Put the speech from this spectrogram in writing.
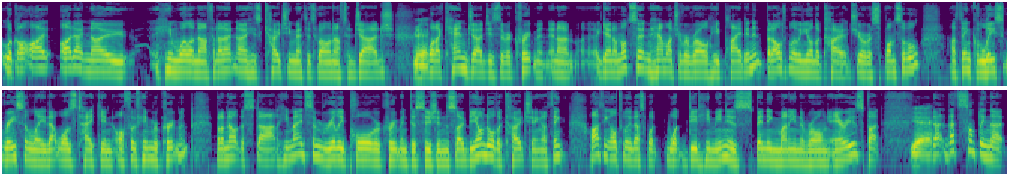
Look, I I don't know him well enough, and I don't know his coaching methods well enough to judge. Yeah. What I can judge is the recruitment, and I'm again, I'm not certain how much of a role he played in it. But ultimately, when you're the coach, you're responsible. I think least recently that was taken off of him recruitment, but I know at the start he made some really poor recruitment decisions. So beyond all the coaching, I think I think ultimately that's what what did him in is spending money in the wrong areas. But yeah, that, that's something that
